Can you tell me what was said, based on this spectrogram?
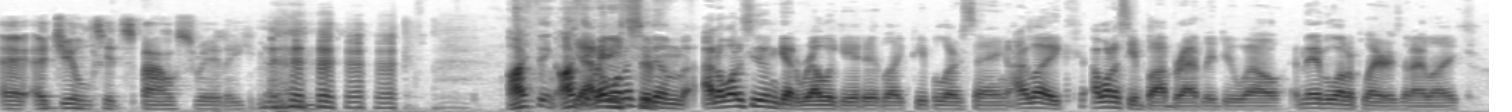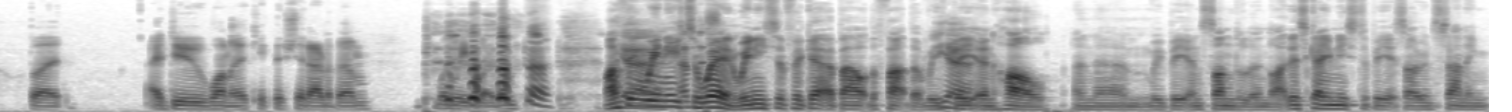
a, a jilted spouse, really. Um, I think I yeah, I think we don't want to see them. I don't want to see them get relegated like people are saying. I like. I want to see Bob Bradley do well, and they have a lot of players that I like. But I do want to kick the shit out of them when we play them. I think we need to the win. We need to forget about the fact that we've Yeah. beaten Hull and um, we've beaten Sunderland. Like this game needs to be its own standing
